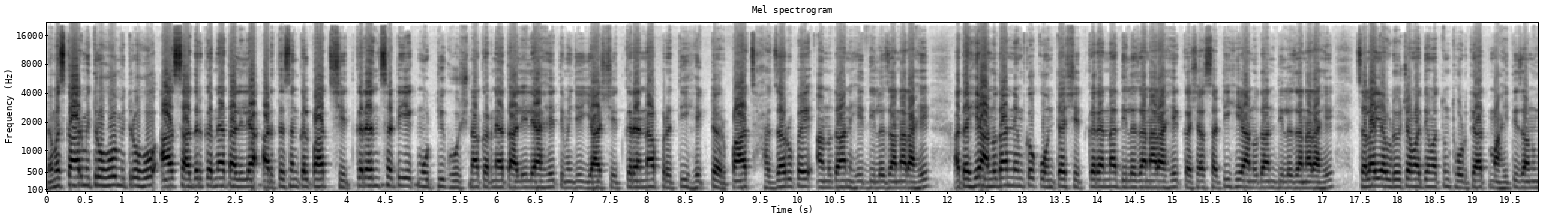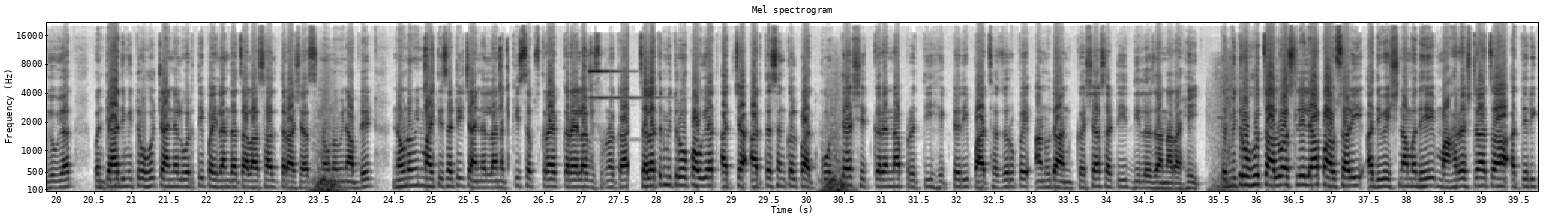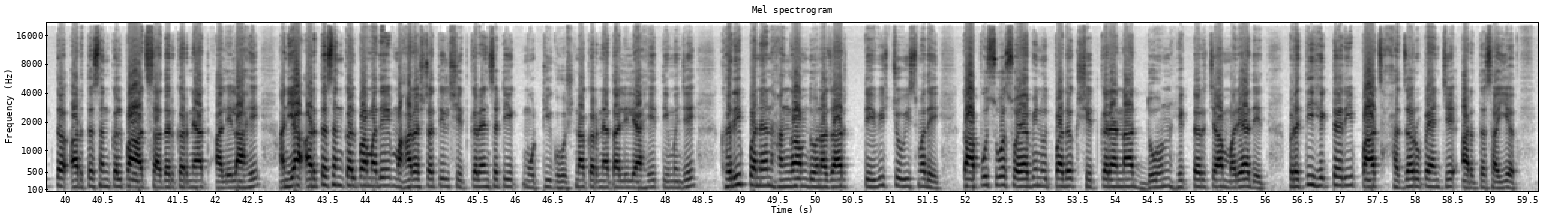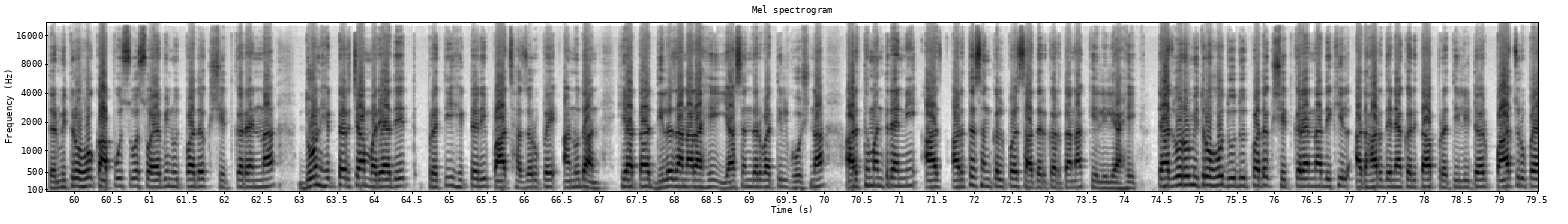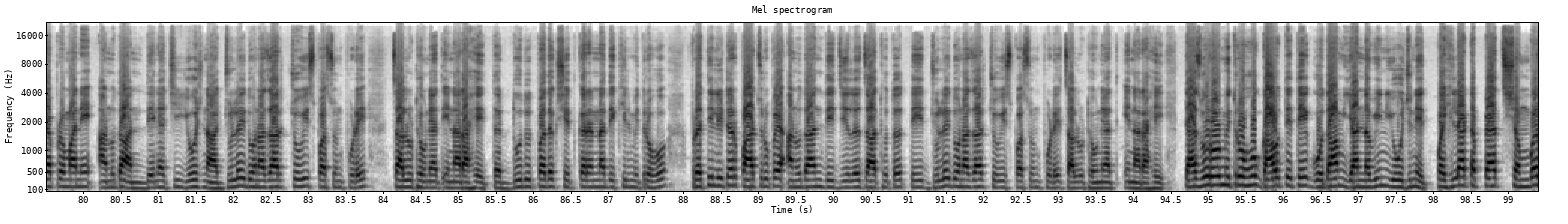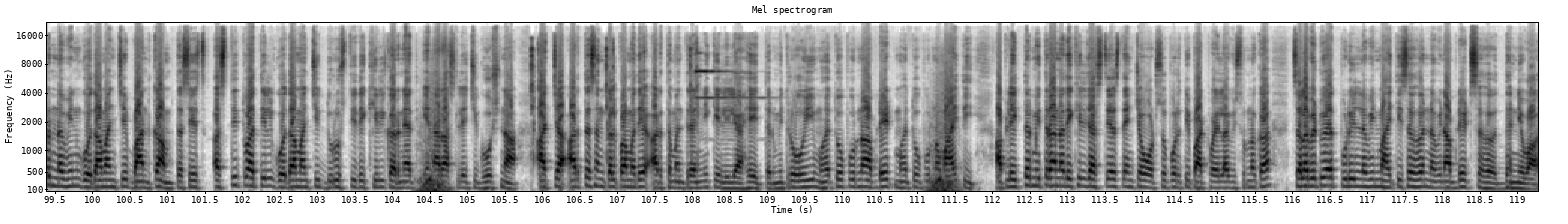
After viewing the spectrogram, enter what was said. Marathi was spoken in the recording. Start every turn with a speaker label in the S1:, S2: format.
S1: नमस्कार मित्र हो मित्र हो. आज सादर करण्यात आलेल्या अर्थसंकल्पात शेतकऱ्यांसाठी एक मोठी घोषणा करण्यात आलेली आहे. ते म्हणजे या शेतकऱ्यांना प्रति हेक्टर पाच हजार रुपये अनुदान हे दिलं जाणार आहे. आता हे अनुदान नेमकं कोणत्या शेतकऱ्यांना दिलं जाणार आहे? कशासाठी हे अनुदान दिलं जाणार आहे? चला या व्हिडिओच्या माध्यमातून थोडक्यात माहिती जाणून घेऊयात. पण त्याआधी मित्र हो चॅनलवरती पहिल्यांदाच आला असाल तर अशाच नवनवीन अपडेट नवनवीन माहितीसाठी चॅनलला नक्की सबस्क्राईब करायला विसरू नका. चला तर मित्र पाहूयात आजच्या अर्थसंकल्पात कोणत्या शेतकऱ्यांना प्रति हेक्टरी पाच हजार रुपये अनुदान कशासाठी दिलं जाणार आहे? तर मित्र हो चालू असलेल्या पावसाळी अधिवेशनामध्ये महाराष्ट्राचा अतिरिक्त अर्थसंकल्प आज सादर करण्यात आलेला आहे. आणि या अर्थसंकल्पामध्ये महाराष्ट्रातील शेतकऱ्यांसाठी एक मोठी घोषणा करण्यात आलेली आहे. ती म्हणजे खरीप पणन हंगाम दोन हजार तेवीस चोवीसमध्ये कापूस व सोयाबीन उत्पादक शेतकऱ्यांना दोन हेक्टरच्या मर्यादेत प्रति हेक्टरी पाच हजार रुपयांचे अर्थसहाय्य तर मित्र हो कापूस व सोयाबीन उत्पादक शेतकऱ्यांना दोन हेक्टरच्या मर्यादेत प्रति हेक्टरी पाच हजार रुपये अनुदान हे आता दिलं जाणार आहे. या संदर्भातील घोषणा अर्थमंत्र्यांनी आज अर्थसंकल्प सादर करताना केलेली आहे. त्याचबरोबर मित्र हो दूध उत्पादक शेतकऱ्यांना देखील आधार देण्याकरिता प्रति लिटर पाच रुपयाप्रमाणे अनुदान देण्याची योजना जुलै दोन हजार चोवीसपासून पुढे चालू ठेवण्यात येणार आहे. तर दूध उत्पादक शेतकऱ्यांना देखील मित्र हो प्रति लिटर पाच रुपये अनुदान दे दिलं जात होतं. ते जुलै दोन हजार चोवीसपासून पुढे चालू ठेवण्यात येणार आहे. त्याचबरोबर मित्र हो गाव तेथे गोदाम या नवीन योजनेत पहिल्या टप्प्यात शंभर नवीन गोदामांचे बांधकाम तसेच अस्तित्वातील गोदामांची दुरुस्ती देखील करण्यात येणार असल्याची घोषणा आजच्या अर्थसंकल्पामध्ये अर्थमंत्र्यांनी केलेली आहे. तर मित्र ही महत्त्वपूर्ण अपडेट महत्त्वपूर्ण माहिती आपल्या इतर मित्रांना देखील जास्तीत जास्त त्यांच्या व्हॉट्सअपवरती पाठवायला विसरू नका. चला भेटूयात पुढील नवीन माहितीसह नवीन अपडेटसह धन्यवाद.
